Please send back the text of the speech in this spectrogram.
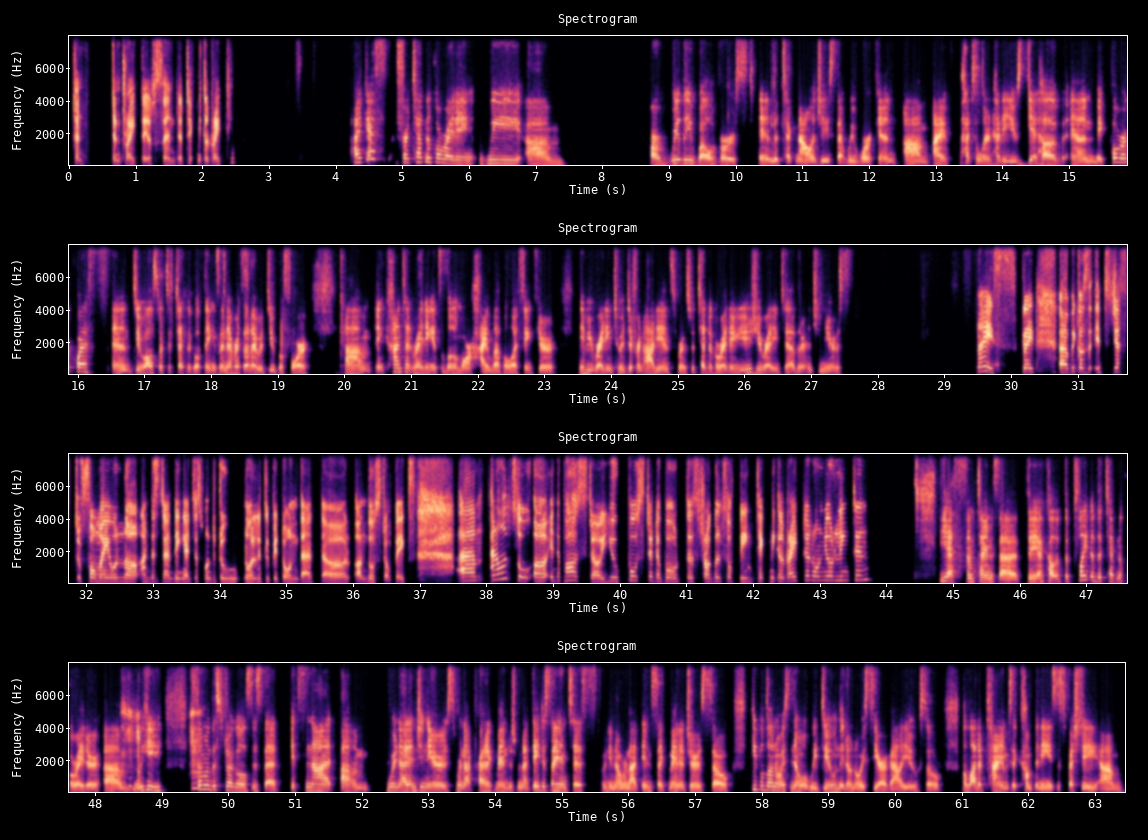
content writers and uh, technical writing? I guess for technical writing we um, are really well versed in the technologies that we work in. Um, I've had to learn how to use GitHub and make pull requests and do all sorts of technical things I never thought I would do before. Um, in content writing, it's a little more high level. I think you're maybe writing to a different audience, whereas with technical writing, you're usually writing to other engineers. Nice, great. Uh, because it's just for my own uh, understanding. I just wanted to know a little bit on that, uh, on those topics. Um, and also, uh, in the past, uh, you posted about the struggles of being technical writer on your LinkedIn. Yes, sometimes uh, the, I call it the plight of the technical writer. Um, we some of the struggles is that it's not um, we're not engineers we're not product managers we're not data scientists you know we're not insight managers so people don't always know what we do and they don't always see our value so a lot of times at companies especially um,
